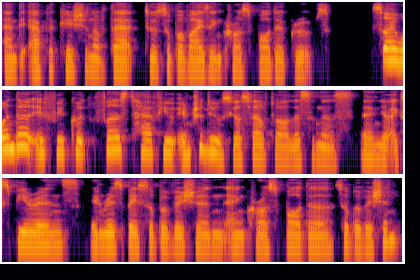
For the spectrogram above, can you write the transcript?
and the application of that to supervising cross border groups. So I wonder if we could first have you introduce yourself to our listeners and your experience in risk based supervision and cross border supervision.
